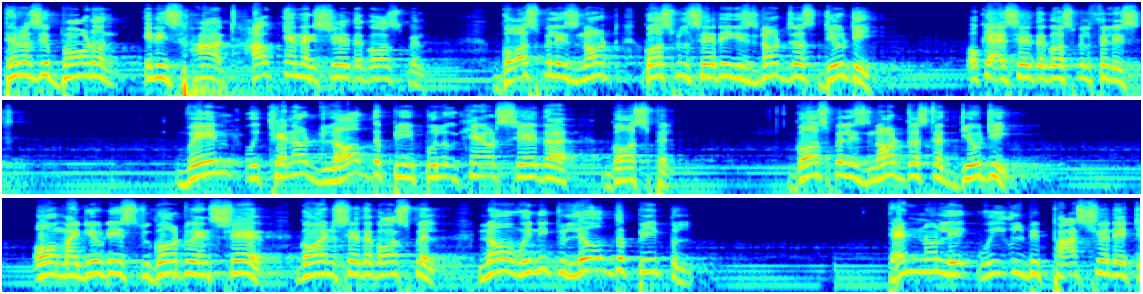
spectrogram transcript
There was a burden in his heart. How can I share the gospel? Gospel is not, gospel sharing is not just duty. Okay, I say the gospel finished when we cannot love the people, we cannot share the gospel. Gospel is not just a duty. Oh, my duty is to go to and share, go and share the gospel. No, we need to love the people. Then only we will be passionate.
